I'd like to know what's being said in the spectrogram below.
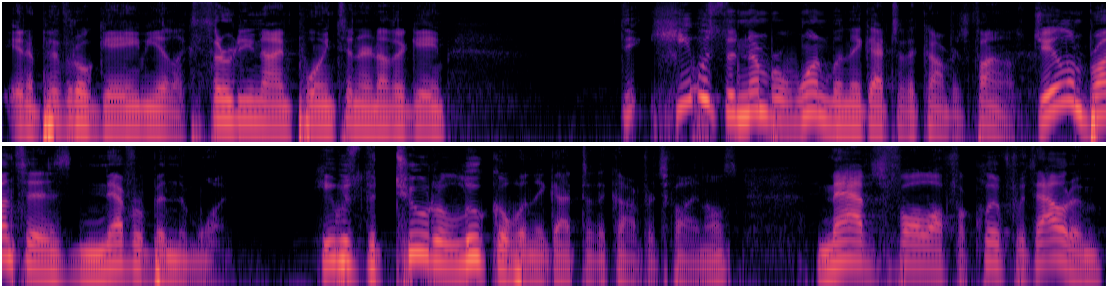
in a pivotal game. He had like 39 points in another game. He was the number one when they got to the conference finals. Jalen Brunson has never been the one. He was the two to Luka when they got to the conference finals. Mavs fall off a cliff without him.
